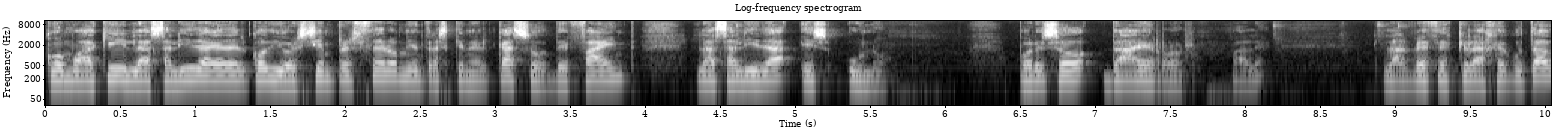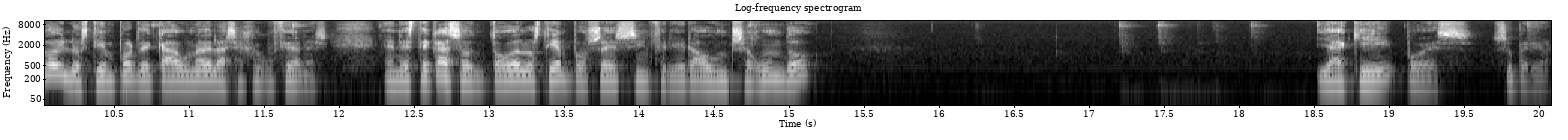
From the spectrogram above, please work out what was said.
como aquí la salida del código siempre es cero, mientras que en el caso de find la salida es 1. Por eso da error, ¿vale? Las veces que la ha ejecutado y los tiempos de cada una de las ejecuciones. En este caso, en todos los tiempos es inferior a un segundo. y aquí pues superior.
